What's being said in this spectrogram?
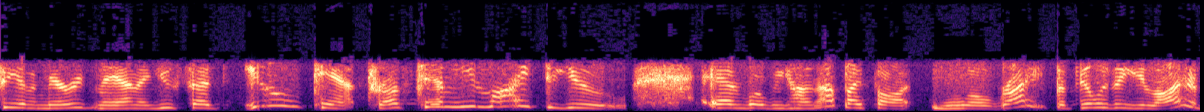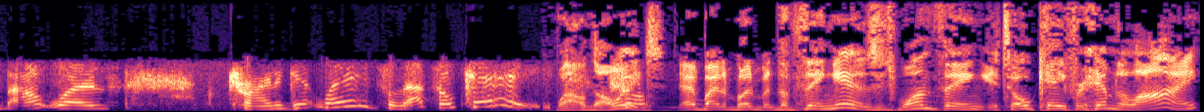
seeing a married man, and you said, you can't trust him. He lied to you. And when we hung up, I thought, well, right. But the only thing he lied about was trying to get laid, so that's okay. Well, no, So- it's, uh, but, but, but the thing is, it's one thing, it's okay for him to lie,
